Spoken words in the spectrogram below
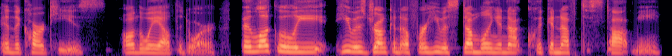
and the car keys on the way out the door. And luckily, he was drunk enough where he was stumbling and not quick enough to stop me.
